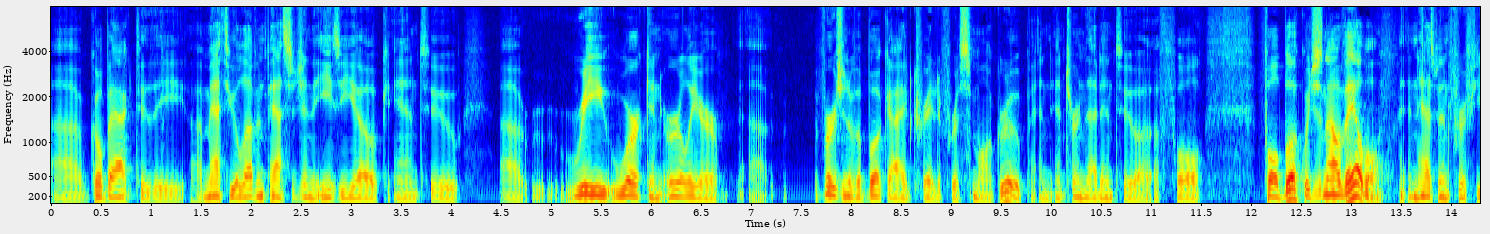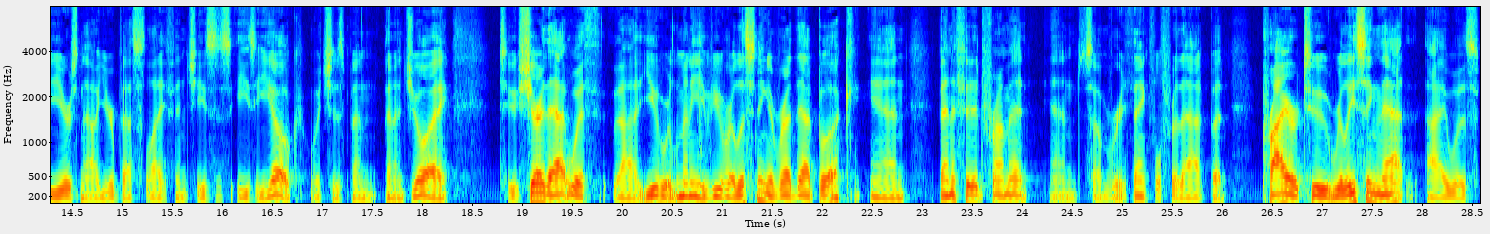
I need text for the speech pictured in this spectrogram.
uh, go back to the uh, Matthew 11 passage in the easy yoke and to uh, rework an earlier uh, version of a book I had created for a small group and, and turn that into a, a, full full book, which is now available and has been for a few years now. Your Best Life in Jesus' Easy Yoke, which has been been a joy to share that with uh, you. Who are, many of you who are listening have read that book and benefited from it, and so I'm very thankful for that. But prior to releasing that, I was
